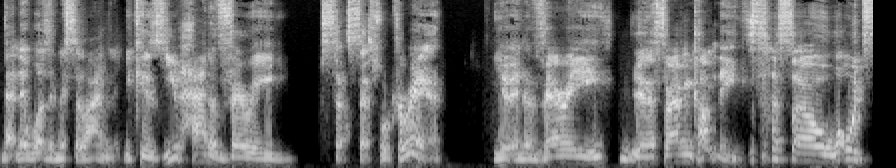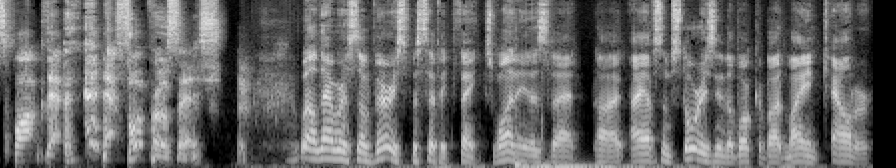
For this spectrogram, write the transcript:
that there was a misalignment? Because you had a very successful career you're in a very you know, thriving company. So, what would spark that that thought process? Well, there were some very specific things. One is that uh, I have some stories in the book about my encounter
